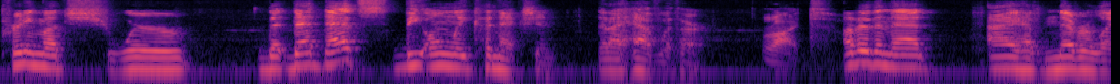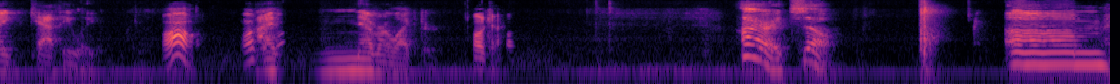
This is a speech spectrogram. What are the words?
pretty much where that that that's the only connection that I have with her. Right. Other than that, I have never liked Kathie Lee. Oh. Okay. I've never liked her. Okay. All right, so um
